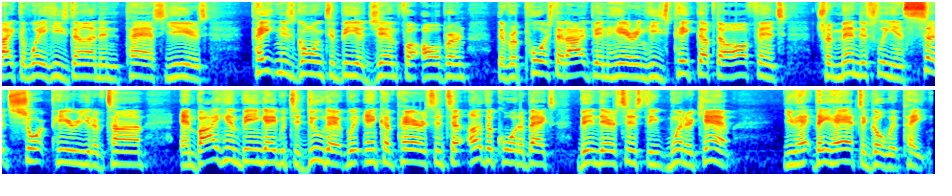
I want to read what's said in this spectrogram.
like the way he's done in past years, Payton is going to be a gem for Auburn. The reports that I've been hearing, he's picked up the offense tremendously in such short period of time. And by him being able to do that in comparison to other quarterbacks been there since the winter camp, you ha- they had to go with Payton.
